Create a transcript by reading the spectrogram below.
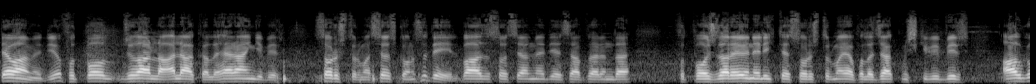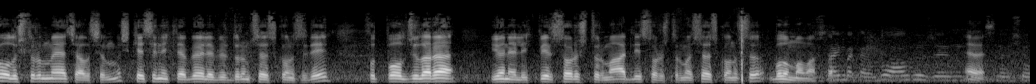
devam ediyor. Futbolcularla alakalı herhangi bir soruşturma söz konusu değil. Bazı sosyal medya hesaplarında futbolculara yönelik de soruşturma yapılacakmış gibi bir algı oluşturulmaya çalışılmış. Kesinlikle böyle bir durum söz konusu değil. Futbolculara yönelik bir soruşturma, adli soruşturma söz konusu bulunmamakta. Sayın Bakanım bu algı üzerinde Evet. aslında bir soru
